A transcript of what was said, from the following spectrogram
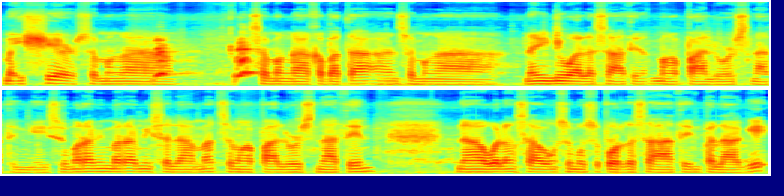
mai-share sa mga sa mga kabataan, sa mga naniniwala sa atin at mga followers natin guys. So maraming maraming salamat sa mga followers natin na walang sawang sumusuporta sa atin palagi.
